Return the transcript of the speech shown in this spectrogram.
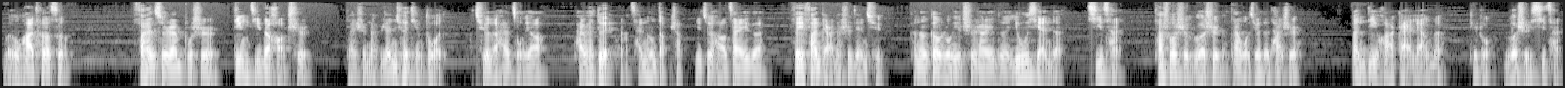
文化特色。饭虽然不是顶级的好吃，但是呢，人却挺多的，去了还总要排排队啊，才能等上。你最好在一个非饭点的时间去，可能更容易吃上一顿悠闲的。西餐，他说是俄式的，但我觉得它是本地化改良的这种俄式西餐。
